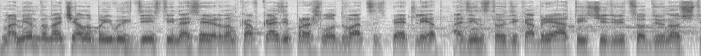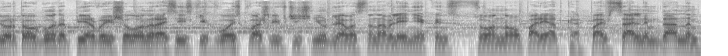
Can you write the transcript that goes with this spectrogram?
С момента начала боевых действий на Северном Кавказе прошло 25 лет. 11 декабря 1994 года первые эшелоны российских войск вошли в Чечню для восстановления конституционного порядка. По официальным данным,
